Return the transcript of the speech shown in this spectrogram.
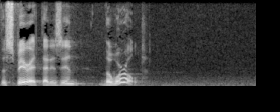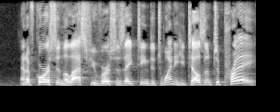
the Spirit that is in the world. And of course, in the last few verses, 18 to 20, he tells them to pray.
